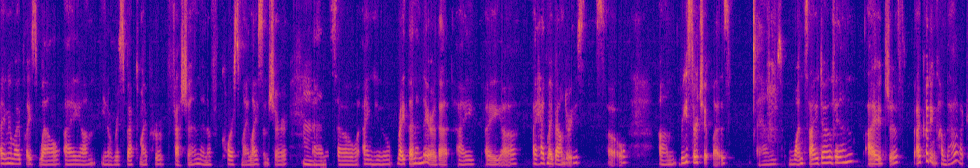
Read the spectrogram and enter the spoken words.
I knew my place well. I, um, you know, respect my profession and, of course, my licensure. Mm. And so I knew right then and there that I, I, uh, I had my boundaries. So um, research it was. And once I dove in, I just, I couldn't come back.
